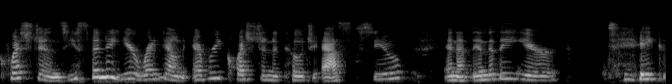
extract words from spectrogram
questions. You spend a year, write down every question a coach asks you. And at the end of the year, take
